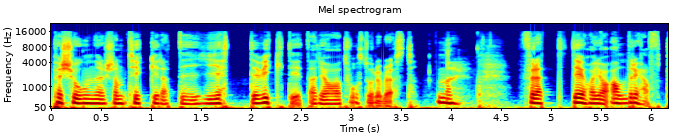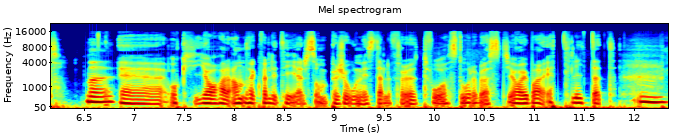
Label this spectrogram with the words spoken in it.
personer som tycker att det är jätteviktigt att jag har två stora bröst. Nej. För att det har jag aldrig haft. Eh, och jag har andra kvaliteter som person istället för två stora bröst. Jag har ju bara ett litet. Mm.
